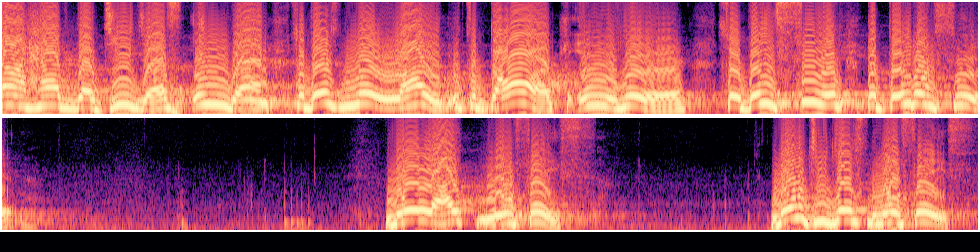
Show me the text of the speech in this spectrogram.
not have the Jesus in them. So there's no light. It's dark in here. So they see it, but they don't see it. No light, no faith. No Jesus, no faith.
